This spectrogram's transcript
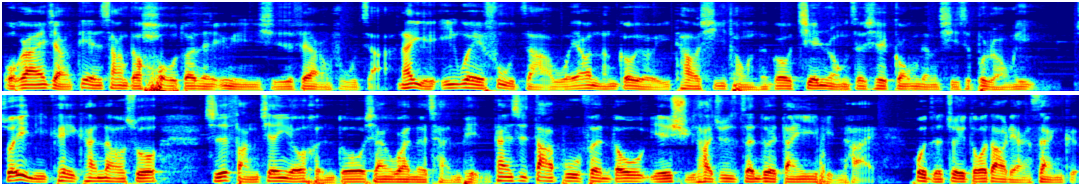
我刚才讲电商的后端的运营其实非常复杂。那也因为复杂，我要能够有一套系统能够兼容这些功能，其实不容易。所以你可以看到说，其实坊间有很多相关的产品，但是大部分都也许它就是针对单一平台，或者最多到两三个，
